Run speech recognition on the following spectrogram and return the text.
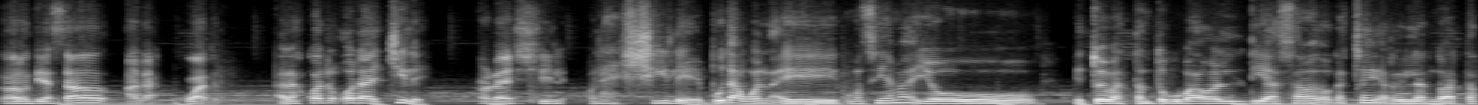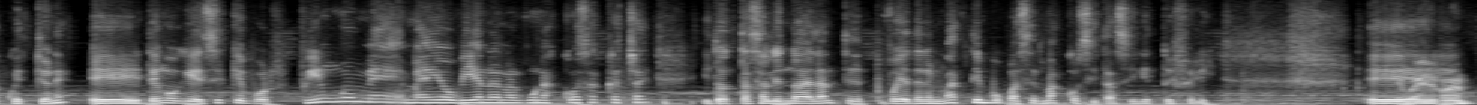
Todos los días sábados a las 4. a las 4 horas de Chile. Hora de Chile. Hola de Chile, puta, bueno, eh, ¿cómo se llama? Yo estoy bastante ocupado el día sábado, ¿cachai? Arreglando hartas cuestiones. Eh, tengo que decir que por fin, me, me ha ido bien en algunas cosas, ¿cachai? Y todo está saliendo adelante. Después voy a tener más tiempo para hacer más cositas, así que estoy feliz. Eh, bueno,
